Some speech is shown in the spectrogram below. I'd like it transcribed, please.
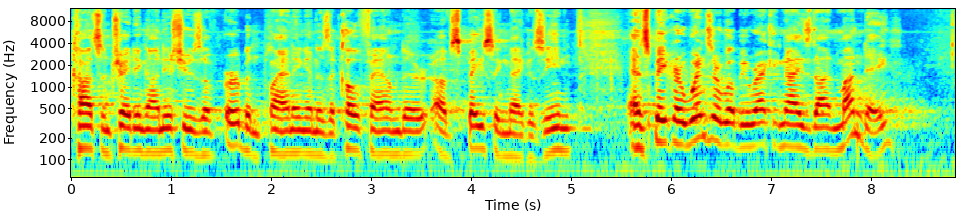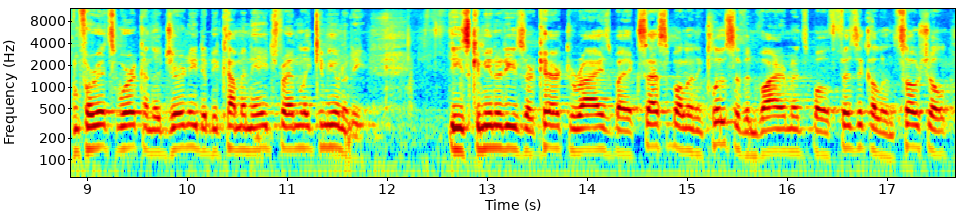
concentrating on issues of urban planning and is a co-founder of Spacing magazine. And Speaker, Windsor will be recognized on Monday for its work on the journey to become an age-friendly community. These communities are characterized by accessible and inclusive environments, both physical and social,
